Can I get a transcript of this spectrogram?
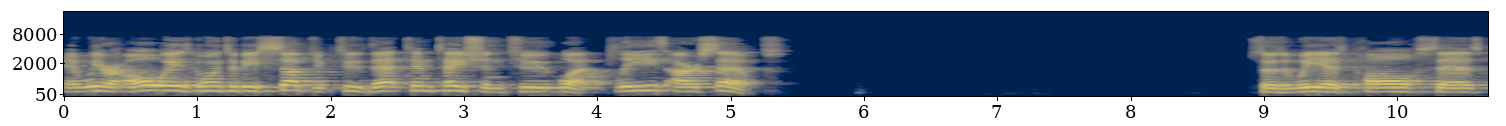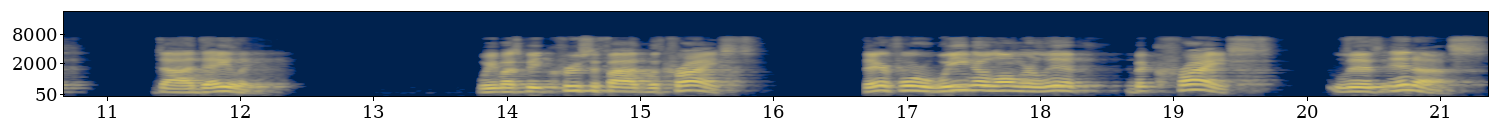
and we are always going to be subject to that temptation to what? Please ourselves. So that we, as Paul says, die daily. We must be crucified with Christ. Therefore, we no longer live, but Christ lives in us.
